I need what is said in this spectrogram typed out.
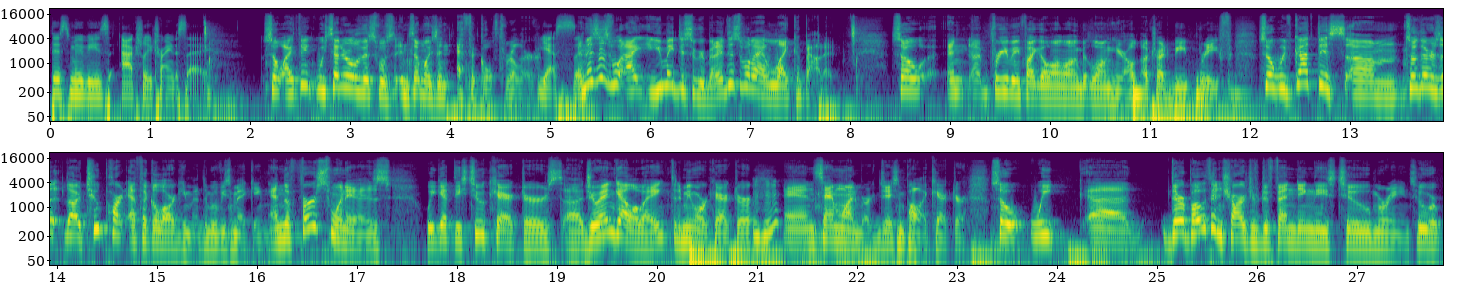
this movie's actually trying to say? So I think we said earlier this was in some ways an ethical thriller. Yes. And this is what I you may disagree, but I, this is what I like about it. So, and uh, forgive me if I go on a long bit long here. I'll, I'll try to be brief. So we've got this. Um, so there's a, a two-part ethical argument the movie's making, and the first one is we get these two characters, uh, Joanne Galloway, the Demi Moore character, and Sam Weinberg, the Jason Pollock character. So we. Uh, they're both in charge of defending these two Marines who are,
